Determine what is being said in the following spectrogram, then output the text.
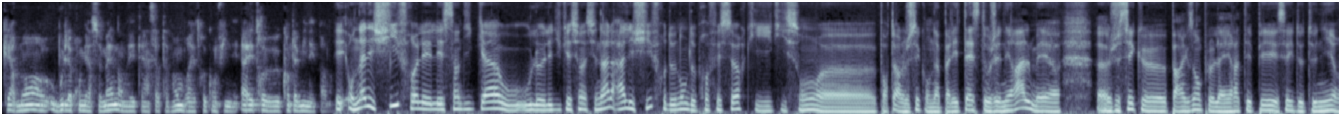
clairement, au bout de la première semaine, on a été un certain nombre à être confinés, à être contaminés. Et on a les chiffres, les, syndicats ou, l'éducation nationale a les chiffres de nombre de professeurs qui, sont euh, porteurs. je sais qu'on n'a pas les tests au général, mais euh, je sais que par exemple la RATP essaye de tenir,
